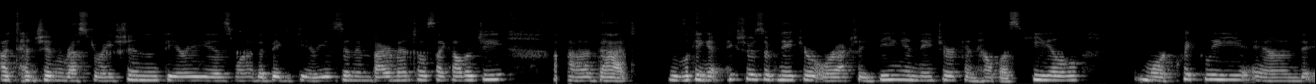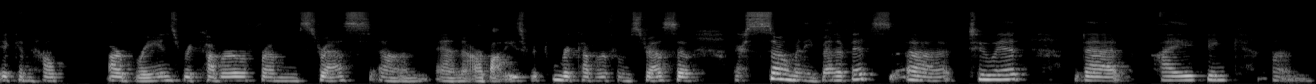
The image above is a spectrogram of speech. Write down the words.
attention restoration theory is one of the big theories in environmental psychology uh, that looking at pictures of nature or actually being in nature can help us heal more quickly and it can help our brains recover from stress um, and our bodies re- recover from stress. So there's so many benefits uh, to it that i think um,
